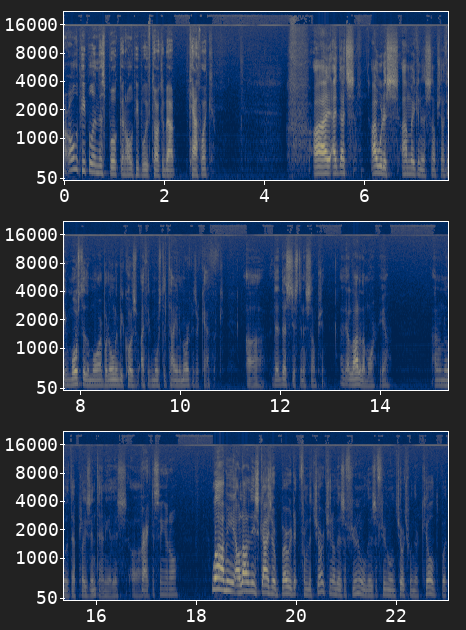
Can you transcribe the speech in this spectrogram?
Are all the people in this book and all the people we've talked about Catholic? I, I that's I would. I'm making an assumption. I think most of them are, but only because I think most Italian Americans are Catholic. Uh, that, that's just an assumption. a lot of them are. Yeah. I don't know that that plays into any of this. Uh, Practicing at all? Well, I mean, a lot of these guys are buried from the church. You know, there's a funeral. There's a funeral in church when they're killed. But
